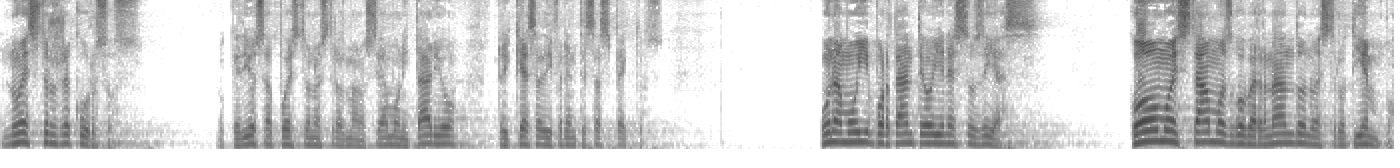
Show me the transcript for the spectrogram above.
nuestros recursos? Lo que Dios ha puesto en nuestras manos, sea monetario, riqueza, diferentes aspectos. Una muy importante hoy en estos días. ¿Cómo estamos gobernando nuestro tiempo?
